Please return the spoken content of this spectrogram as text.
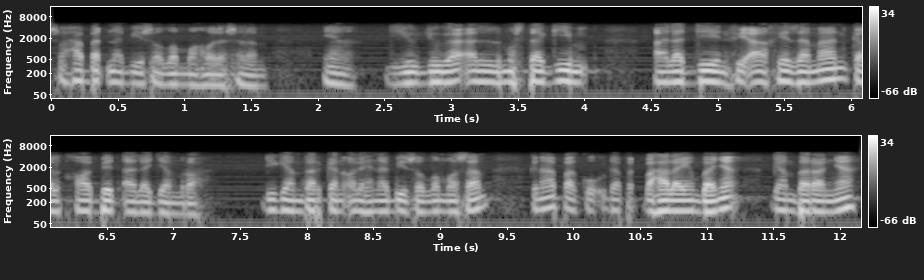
sahabat Nabi wasallam. Ya, juga al-mustaqim ala din fi akhir zaman kal qabid ala jamrah. Digambarkan oleh Nabi wasallam Kenapa kok dapat pahala yang banyak? Gambarannya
